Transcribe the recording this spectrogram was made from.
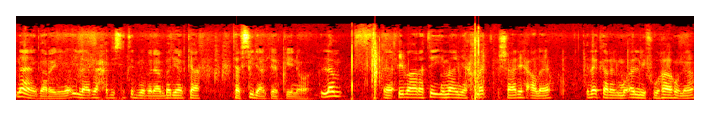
نا قريني إلا بحديث تربية برانبريان كتفسير كيبكينوا لم عبارتي إمام أحمد شارح عليه ذكر المؤلف ها هنا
